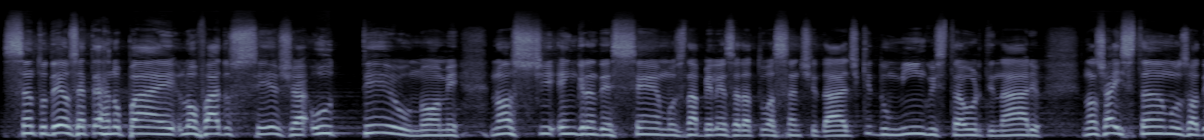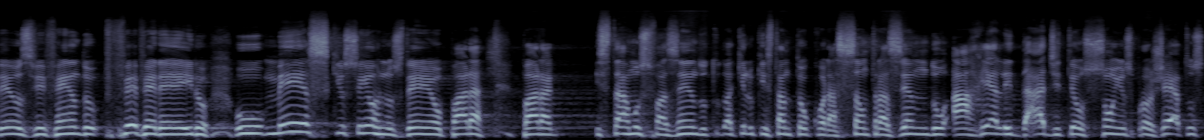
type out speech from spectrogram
Santo Deus, eterno Pai, louvado seja o teu nome, nós te engrandecemos na beleza da tua santidade. Que domingo extraordinário! Nós já estamos, ó Deus, vivendo fevereiro, o mês que o Senhor nos deu para para estarmos fazendo tudo aquilo que está no teu coração, trazendo à realidade teus sonhos, projetos,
